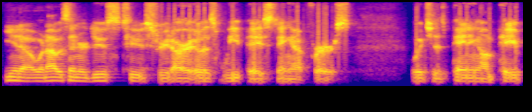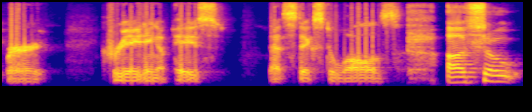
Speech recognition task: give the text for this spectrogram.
you know, when I was introduced to street art, it was wheat pasting at first, which is painting on paper, creating a paste that sticks to walls. Uh, so,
